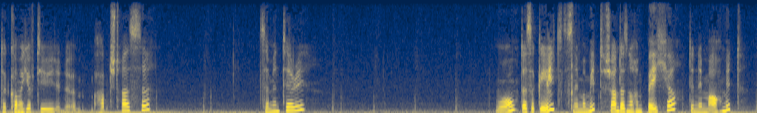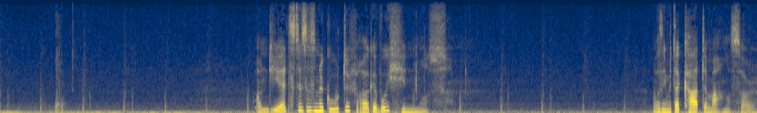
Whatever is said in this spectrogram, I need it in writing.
Da komme ich auf die äh, Hauptstraße. Cemetery. Wow, da ist ein Geld, das nehmen wir mit. Schauen, da ist noch ein Becher, den nehmen wir auch mit. Und jetzt ist es eine gute Frage, wo ich hin muss. Was ich mit der Karte machen soll.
